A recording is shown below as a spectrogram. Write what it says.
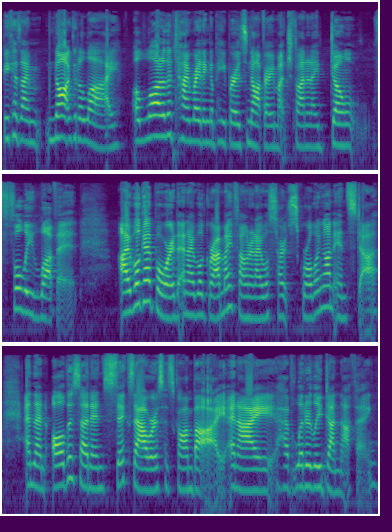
because I'm not gonna lie, a lot of the time writing a paper is not very much fun and I don't fully love it. I will get bored and I will grab my phone and I will start scrolling on Insta. And then all of a sudden, six hours has gone by and I have literally done nothing.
